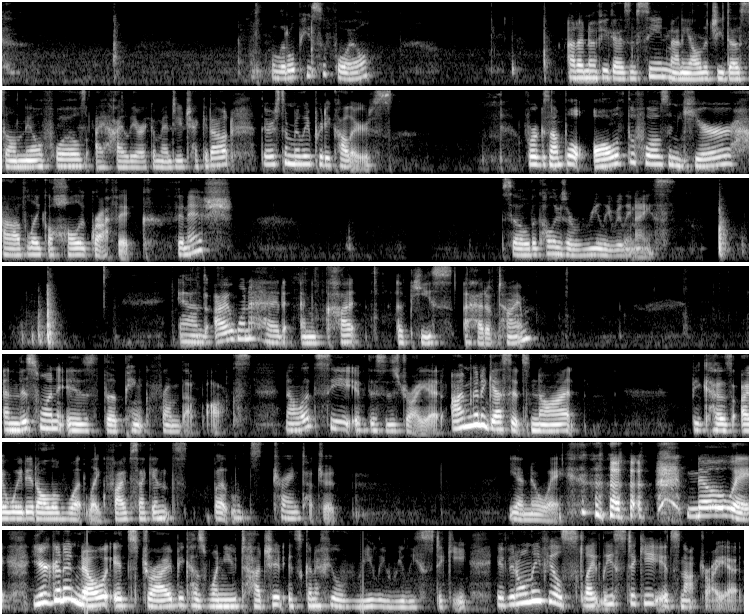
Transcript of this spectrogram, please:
a little piece of foil I don't know if you guys have seen, Maniology does sell nail foils. I highly recommend you check it out. There are some really pretty colors. For example, all of the foils in here have like a holographic finish. So the colors are really, really nice. And I went ahead and cut a piece ahead of time. And this one is the pink from that box. Now let's see if this is dry yet. I'm to guess it's not because I waited all of what, like five seconds? But let's try and touch it. Yeah, no way. no way. You're going to know it's dry because when you touch it, it's going to feel really, really sticky. If it only feels slightly sticky, it's not dry yet.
